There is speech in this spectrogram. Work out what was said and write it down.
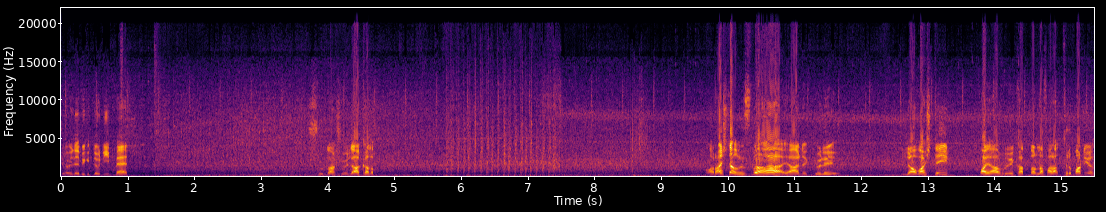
Şöyle bir döneyim ben. Şuradan şöyle akalım. Araç da hızlı ha. Yani öyle yavaş değil. Bayağı ruyu katlarla falan tırmanıyor.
